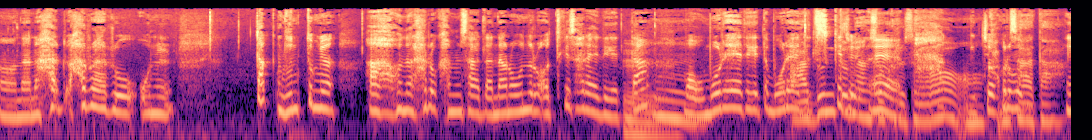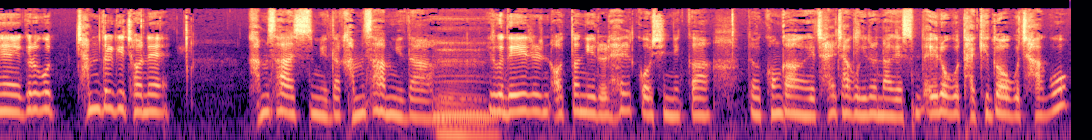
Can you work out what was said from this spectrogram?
어, 나는 하루, 하루하루 오늘 딱 눈 뜨면 아 오늘 하루 감사하다. 나는 오늘 어떻게 살아야 되겠다. 뭐뭘 해야 되겠다. 뭘 해야 아, 되겠다. 눈 뜨면서 예, 그러세요? 딱 어, 있죠. 그리고, 감사하다. 예 그리고 잠들기 전에 감사했습니다. 감사합니다. 음. 그리고 내일은 어떤 일을 할 것이니까 또 건강하게 잘 자고 일어나겠습니다. 이러고 다 기도하고 자고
